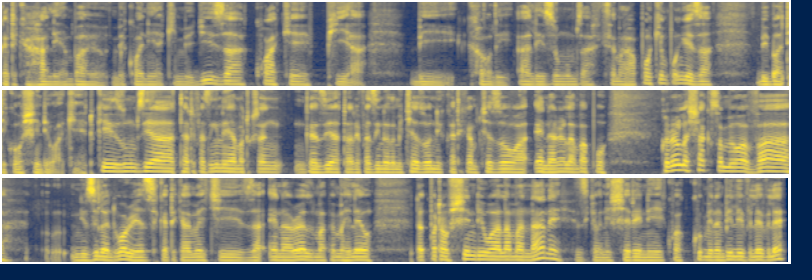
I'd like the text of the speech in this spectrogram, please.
katika hali ambayo imekuwa ni ya kimiujiza kwake pia. Bi alizungumza akisema hapo akimpongeza Bibati kwa ushindi wake. Tukizungumzia taarifa zingine ama tukiangazia taarifa zingine za michezo, ni katika mchezo wa NRL ambapo Cronulla Sharks wamewavaa New Zealand Warriors katika mechi za NRL mapema hii leo na kupata ushindi wa alama nane zikiwa ni ishirini kwa kumi na mbili vilevile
